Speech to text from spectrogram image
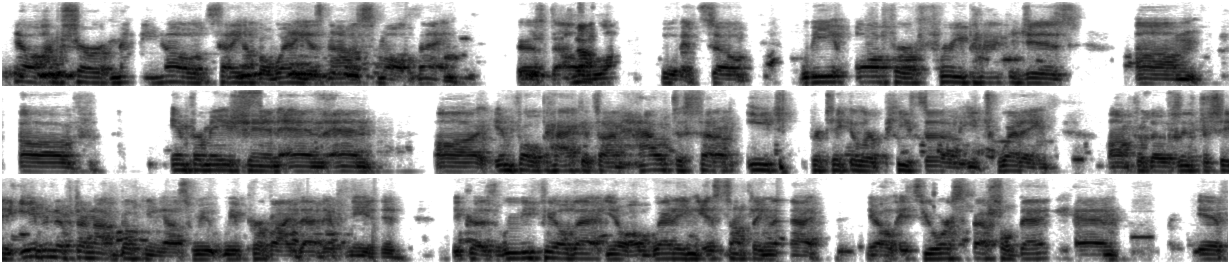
you know, I'm sure many know, setting up a wedding is not a small thing. There's a No. lot to it. So we offer free packages um, of information and and uh, info packets on how to set up each particular piece of each wedding um, for those interested. Even if they're not booking us, we, we provide that if needed because we feel that you know a wedding is something that you know it's your special day, and if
